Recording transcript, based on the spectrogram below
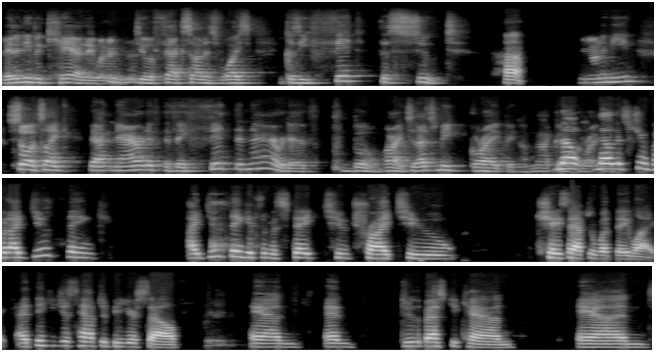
They didn't even care. They would mm-hmm. do effects on his voice because he fit the suit. Huh. You know what I mean? So it's like that narrative. If they fit the narrative, boom. All right. So that's me griping. I'm not. No, gripe. no, that's true. But I do think, I do think it's a mistake to try to chase after what they like. I think you just have to be yourself and and do the best you can. And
